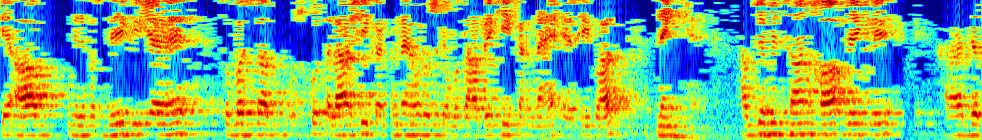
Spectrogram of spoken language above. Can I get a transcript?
کہ آپ نے بس دیکھ لیا ہے، تو بس اب اس کو تلاش ہی کرنا ہے اور اس کے مطابق ہی کرنا ہے، ایسی بات نہیں ہے۔ اب جب انسان خواب دیکھ لے جب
